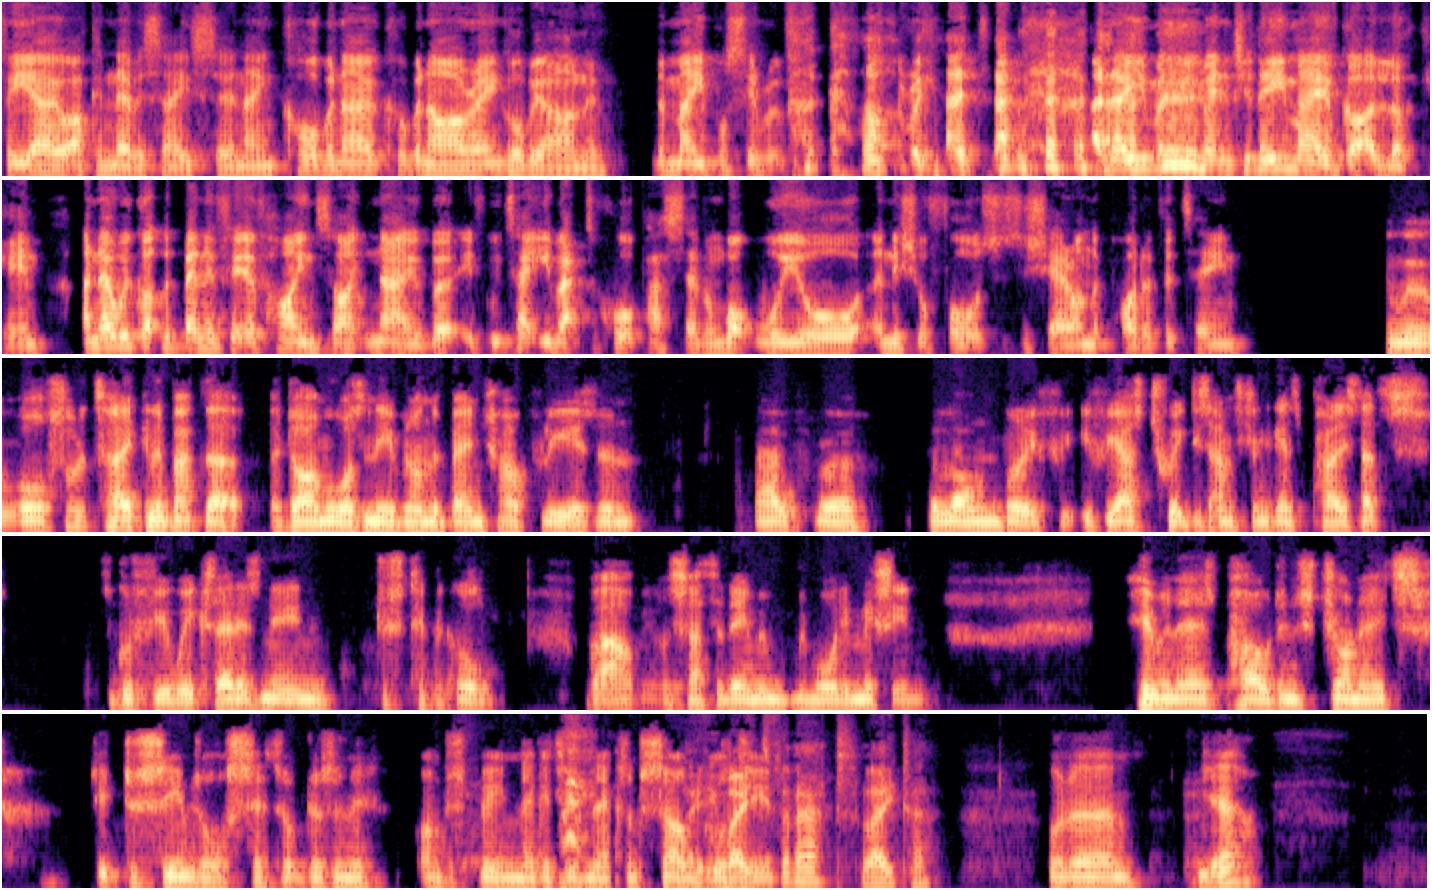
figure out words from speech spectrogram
Theo, I can never say his surname, Corbino, Corbinari. Corbiano. The maple syrup. I know you mentioned he may have got a look in. I know we've got the benefit of hindsight now, but if we take you back to quarter past seven, what were your initial thoughts just to share on the pod of the team? We were all sort of taken aback that Adama wasn't even on the bench. Hopefully, he isn't out for for long. But if if he has tweaked his hamstring against Palace, that's it's a good few weeks there, isn't it? And just typical. We've got Albion on Saturday, and we're already missing Jimenez, Podence, John Eights. It just seems all set up, doesn't it? I'm just being negative next. I'm so Wait, wait for that later. But um, yeah,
